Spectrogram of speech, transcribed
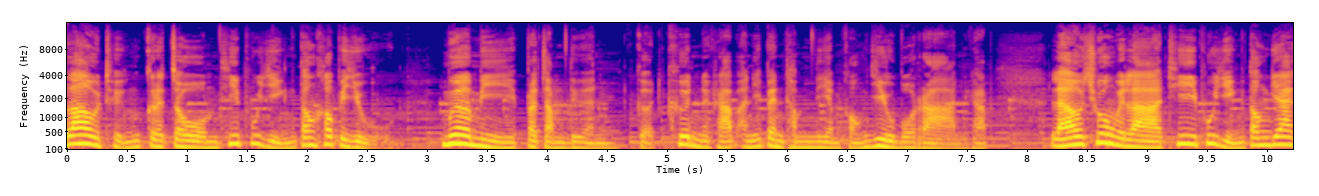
เล่าถึงกระโจมที่ผู้หญิงต้องเข้าไปอยู่ เมื่อมีประจำเดือนเกิดขึ้นนะครับ อันนี้เป็นธรรมเนียมของยิวโบราณครับ แล้วช่วงเวลาที่ผู้หญิงต้องแยก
